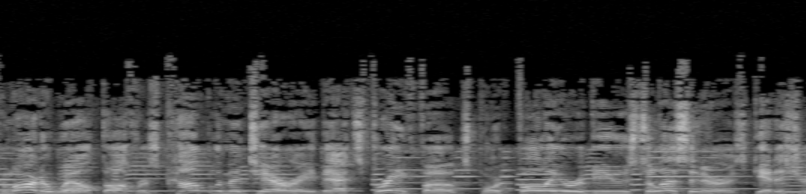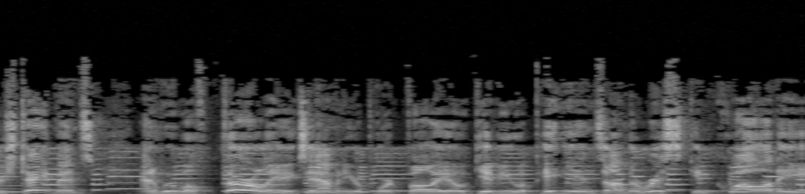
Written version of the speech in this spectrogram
Camarda Wealth offers complimentary, that's free, folks, portfolio reviews to listeners. Get us your statements, and we will thoroughly examine your portfolio, give you opinions on the risk and quality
